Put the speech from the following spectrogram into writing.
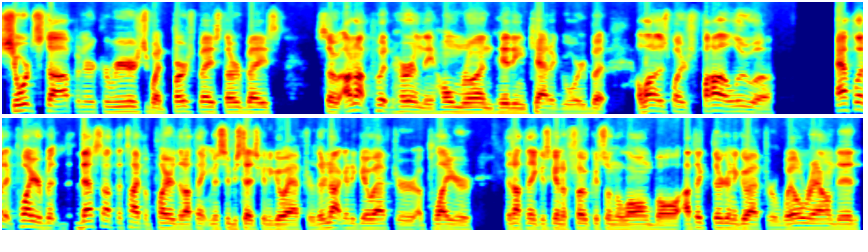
shortstop in her career, she played first base, third base. So I'm not putting her in the home run hitting category, but a lot of those players, Falalua, athletic player, but that's not the type of player that I think Mississippi State's going to go after. They're not going to go after a player that I think is going to focus on the long ball. I think they're going to go after a well rounded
